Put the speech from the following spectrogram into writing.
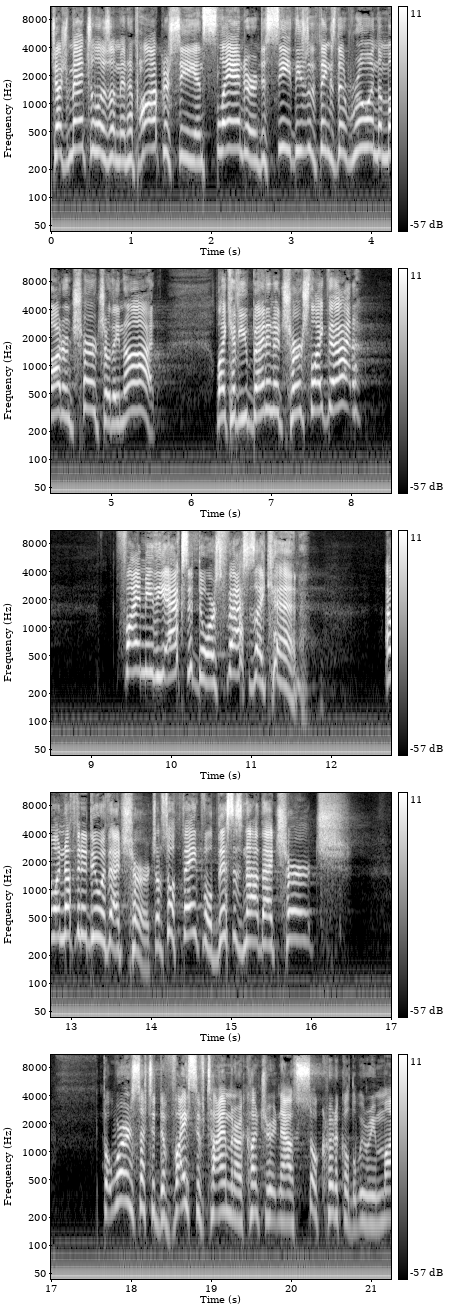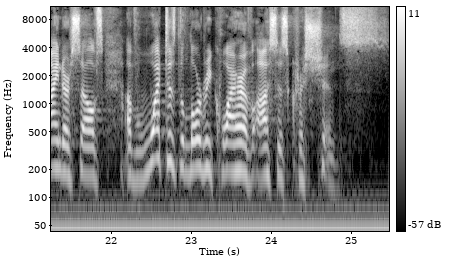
Judgmentalism and hypocrisy and slander and deceit, these are the things that ruin the modern church, are they not? Like, have you been in a church like that? Find me the exit door as fast as I can. I want nothing to do with that church. I'm so thankful this is not that church. But we're in such a divisive time in our country right now. It's so critical that we remind ourselves of what does the Lord require of us as Christians.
